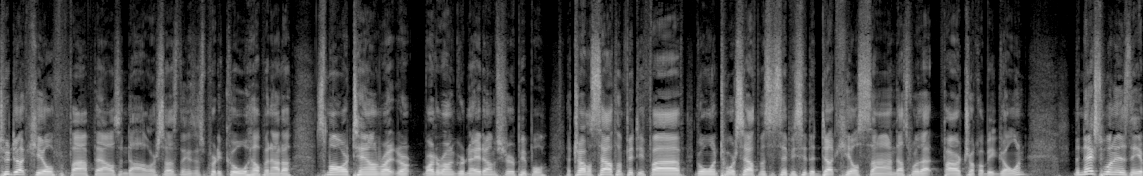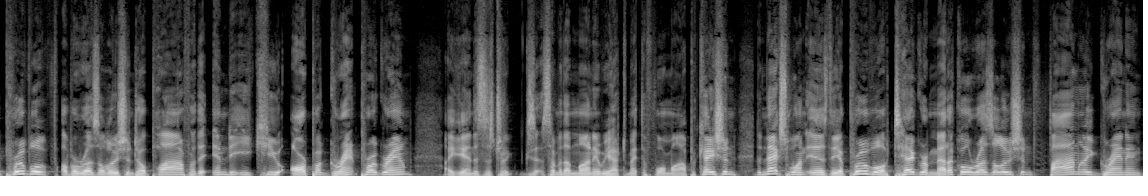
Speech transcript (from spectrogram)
to Duck Hill for five thousand dollars. So I think that's pretty cool, helping out a smaller town right right around Grenada. I'm sure people that travel south on 55 going towards South Mississippi see the Duck Hill sign. That's where that fire truck will be going. The next one is the approval of a resolution to apply for the MDEQ ARPA grant program. Again, this is to some of the money we have to make the formal application. The next one is the approval of Tegra Medical resolution, finally granting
